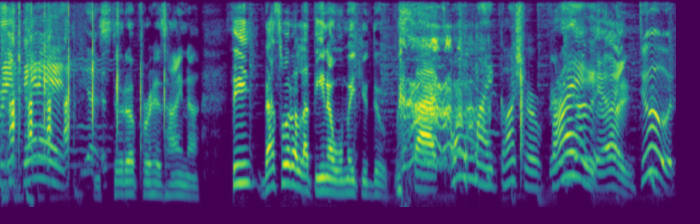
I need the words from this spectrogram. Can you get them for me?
He did it. He stood up for his hyena. See, that's what a Latina will make you do. Facts. Oh my gosh, you're right. Dude,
